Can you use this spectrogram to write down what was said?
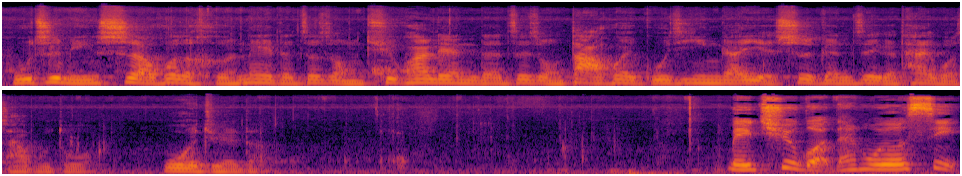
胡志明市啊或者河内的这种区块链的这种大会，估计应该也是跟这个泰国差不多。我觉得。没去过，但是我有 see。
